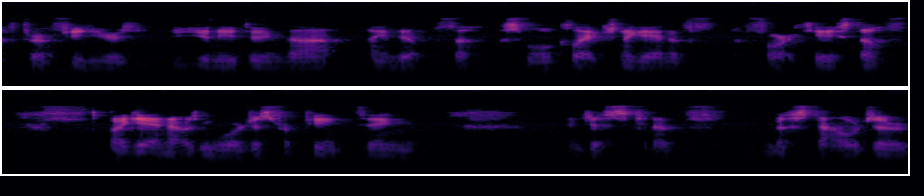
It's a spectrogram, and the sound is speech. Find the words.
after a few years you uni doing that, I ended up with a, a small collection again of, of 40k stuff. But again, that was more just for painting and just kind of nostalgia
